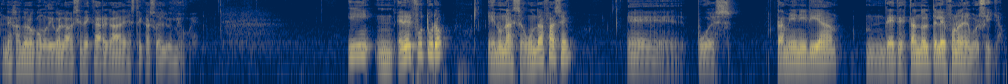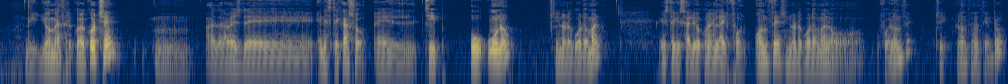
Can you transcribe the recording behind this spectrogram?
Dejándolo, como digo, en la base de carga, en este caso del BMW. Y mm, en el futuro, en una segunda fase, eh, pues también iría mm, detectando el teléfono en el bolsillo. Yo me acerco al coche mm, a través de, en este caso, el chip U1, si no recuerdo mal. Este que salió con el iPhone 11, si no recuerdo mal, o fue el 11. Sí, el 11 11 Pro.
